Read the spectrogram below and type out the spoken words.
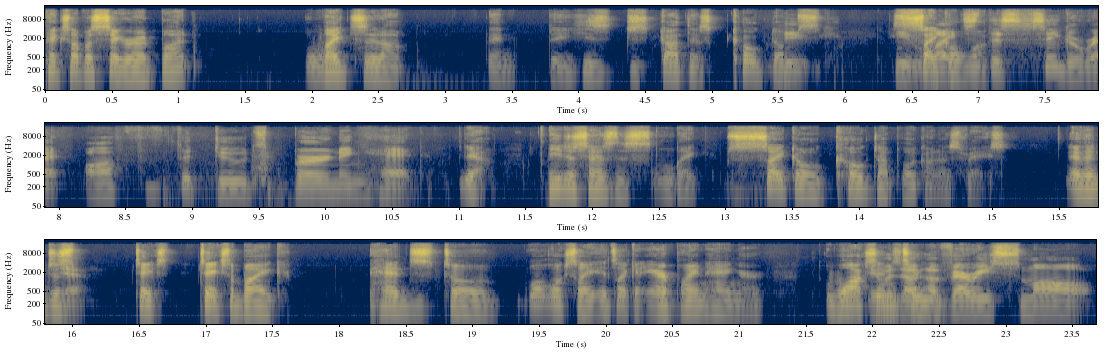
picks up a cigarette butt lights it up and he's just got this coked up He he psycho lights look. the cigarette off the dude's burning head. yeah he just has this like psycho coked up look on his face and then just Yeah. takes takes a bike heads to what looks like it's like an airplane hangar walks It was into a, a very small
